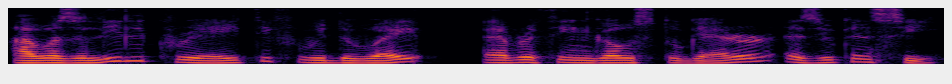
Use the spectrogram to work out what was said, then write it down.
I was a little creative with the way everything goes together as you can see.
